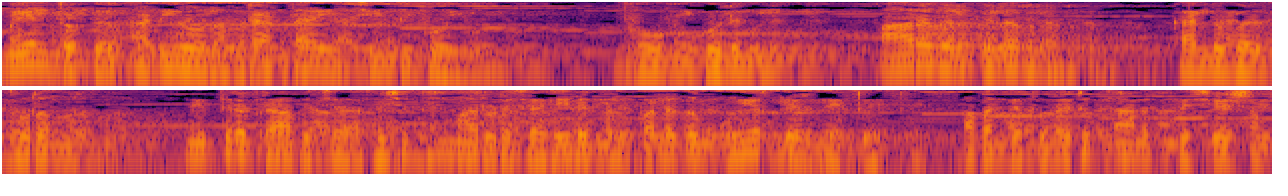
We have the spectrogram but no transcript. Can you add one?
മേൽ അടിയോളം രണ്ടായി ചീന്തിപ്പോയി. ഭൂമി കുലുങ്ങി പാറകൾ പിളർന്നു കല്ലുകൾ തുറന്നു നിദ്ര പ്രാപിച്ച വിശുദ്ധന്മാരുടെ ശരീരങ്ങൾ പലതും ഉയർത്തെഴുന്നേറ്റു അവന്റെ പുനരുത്ഥാനത്തിന്റെ ശേഷം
